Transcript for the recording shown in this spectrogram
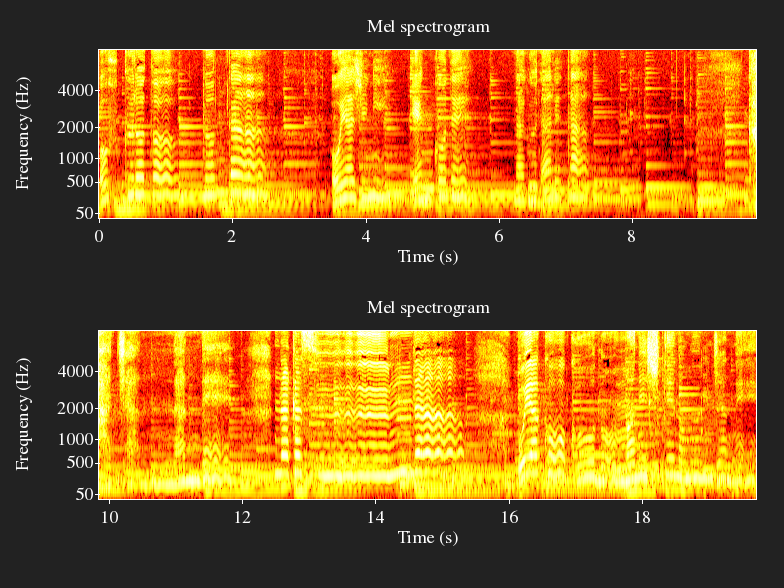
おふくろと飲んだ。親父に原稿で殴られた。かすんだ。親孝行の真似して飲むんじゃね。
